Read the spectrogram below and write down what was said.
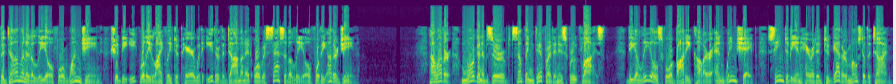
The dominant allele for one gene should be equally likely to pair with either the dominant or recessive allele for the other gene. However, Morgan observed something different in his fruit flies. The alleles for body color and wing shape seem to be inherited together most of the time.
